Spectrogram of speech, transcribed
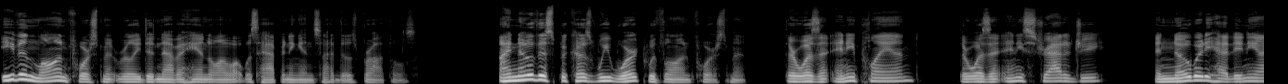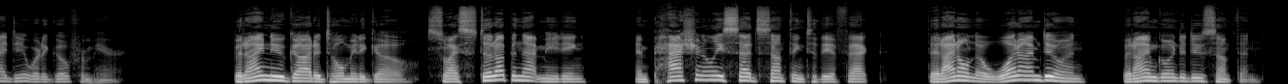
Even law enforcement really didn't have a handle on what was happening inside those brothels. I know this because we worked with law enforcement. There wasn't any plan, there wasn't any strategy, and nobody had any idea where to go from here. But I knew God had told me to go, so I stood up in that meeting and passionately said something to the effect that I don't know what I'm doing, but I'm going to do something,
